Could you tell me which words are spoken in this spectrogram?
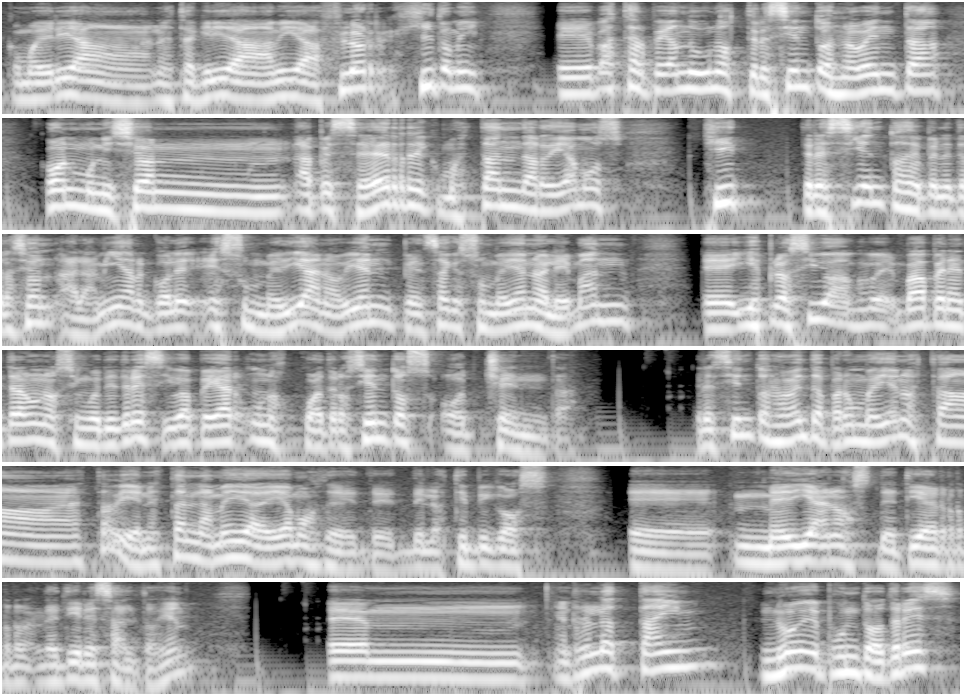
como diría nuestra querida amiga Flor Hitomi, eh, va a estar pegando unos 390 con munición APCR como estándar, digamos. Hit 300 de penetración a la miércoles, es un mediano, bien, pensá que es un mediano alemán. Eh, y explosiva va a penetrar unos 53 y va a pegar unos 480. 390 para un mediano está, está bien, está en la media, digamos, de, los típicos eh, medianos de, tier, de tieres altos, ¿bien? Em, en reload time, 9.3.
